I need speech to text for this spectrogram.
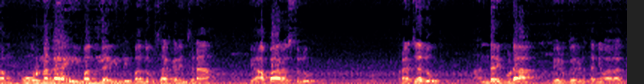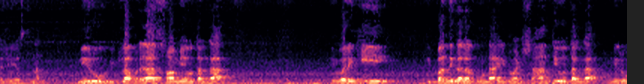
సంపూర్ణంగా ఈ బంద్ జరిగింది. బంద్కు సహకరించిన వ్యాపారస్తులు ప్రజలు అందరికి కూడా పేరు పేరును ధన్యవాదాలు తెలియజేస్తున్నా. మీరు ఇట్లా ప్రజాస్వామ్యయుతంగా ఎవరికి ఇబ్బంది కలగకుండా ఇటువంటి శాంతియుతంగా మీరు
